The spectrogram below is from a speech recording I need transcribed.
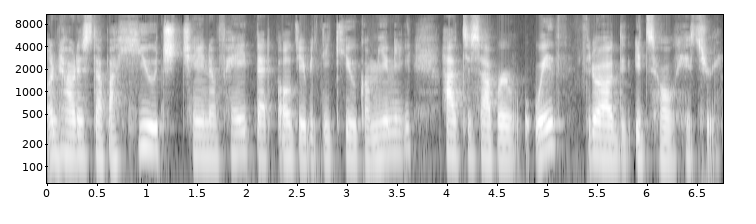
on how to stop a huge chain of hate that LGBTQ community had to suffer with throughout its whole history.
